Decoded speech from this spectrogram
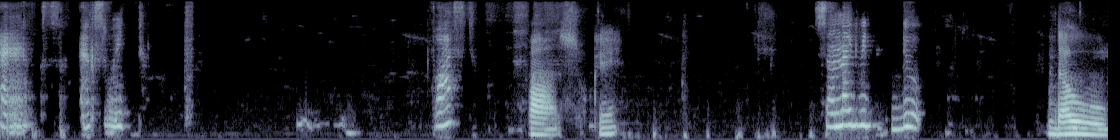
X. X with fast. Fast, okay. Sunlight with do. Daw,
